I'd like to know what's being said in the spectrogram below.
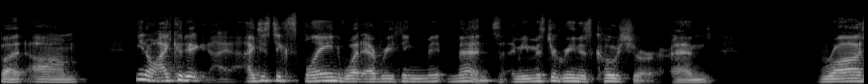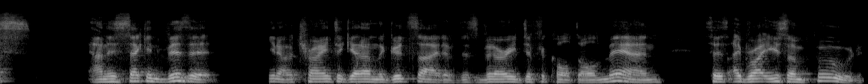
but um you know i could I, just explained what everything me- meant i mean mr green is kosher and ross on his second visit you know trying to get on the good side of this very difficult old man says i brought you some food.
